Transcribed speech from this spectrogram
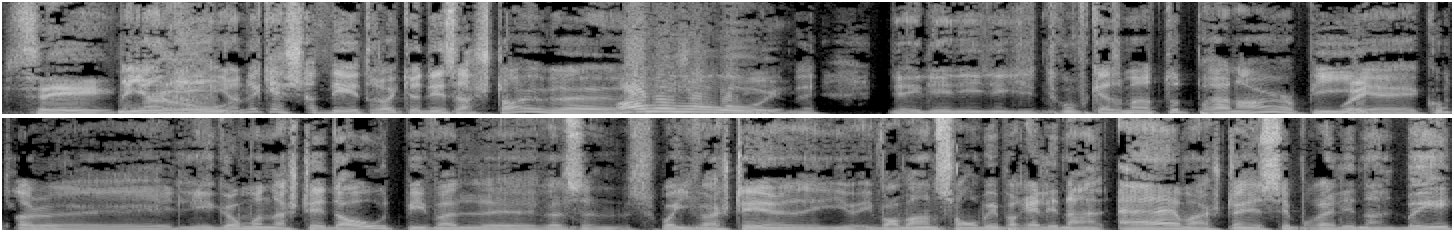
C'est Mais il y, en a, a qui achètent des trucks, il y a des acheteurs. euh, Ah oui, oui, oui, Ils, ils- ils- ils trouvent quasiment tout preneur. Puis Oui. euh, écoute, là, euh, les gars vont en acheter d'autres, puis ils veulent, euh, veulent soit il va acheter, un- il, il va vendre son B pour aller dans le R, il va acheter un C pour aller dans le B,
